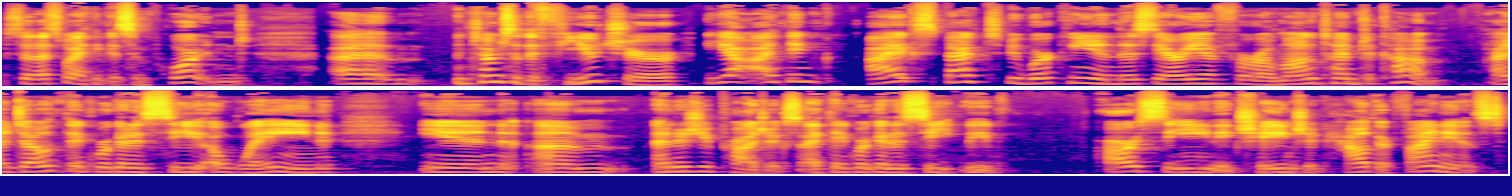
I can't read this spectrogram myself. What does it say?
So that's why I think it's important. Um, in terms of the future, yeah, I think I expect to be working in this area for a long time to come. I don't think we're going to see a wane in um, energy projects. I think we're going to see we are seeing a change in how they're financed,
